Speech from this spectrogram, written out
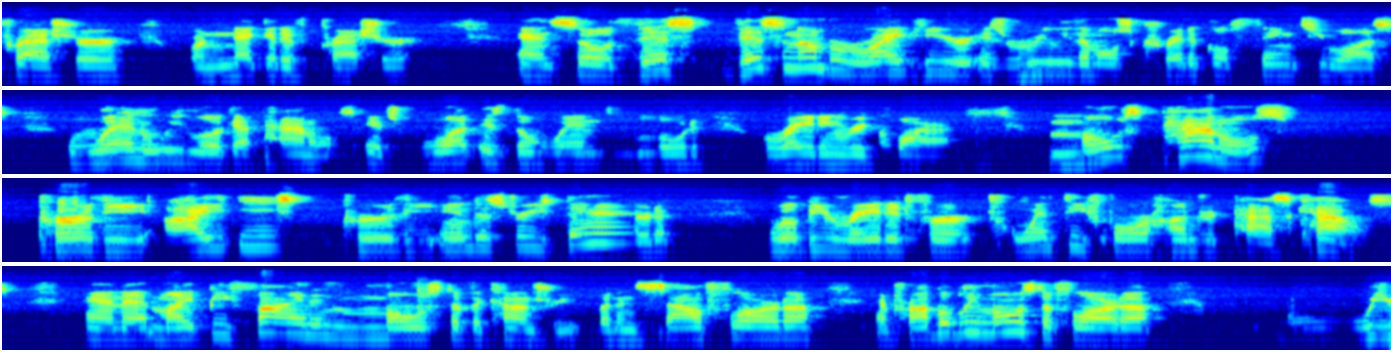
pressure or negative pressure. And so this this number right here is really the most critical thing to us when we look at panels. It's what is the wind load rating required. Most panels per the IE per the industry standard will be rated for 2,400 pascals. And that might be fine in most of the country. But in South Florida and probably most of Florida, we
